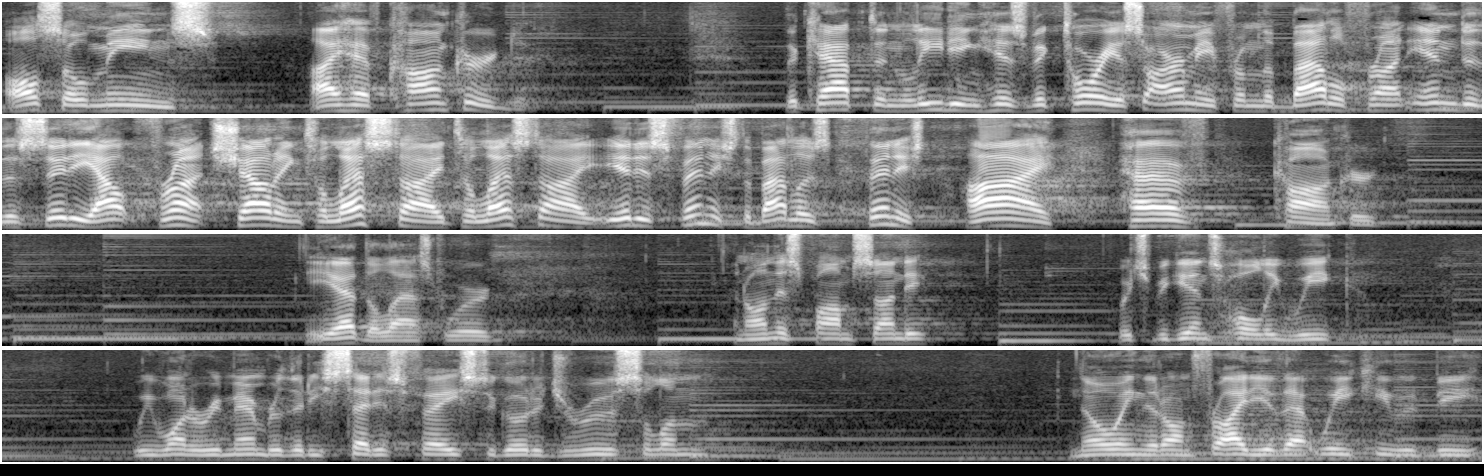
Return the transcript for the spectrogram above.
also means I have conquered. The captain leading his victorious army from the battlefront into the city out front, shouting, Telestai, Telestai, it is finished. The battle is finished. I have conquered. He had the last word. And on this Palm Sunday, which begins Holy Week, we want to remember that he set his face to go to Jerusalem, knowing that on Friday of that week he would be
